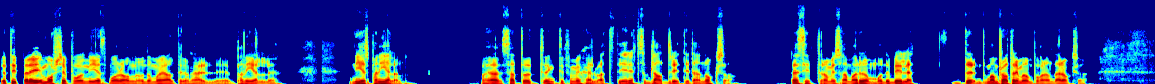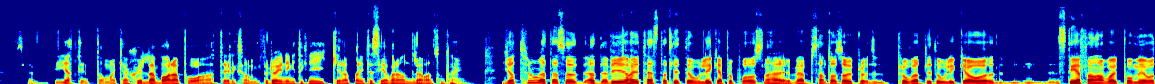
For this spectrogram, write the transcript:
Jag tittade i morse på Nyhetsmorgon och de har ju alltid den här eh, panel, nyhetspanelen. Och jag satt och tänkte för mig själv att det är rätt så bladdrigt i den också. Där sitter de i samma rum och det blir lätt, man pratar i mun på varandra där också. Jag vet inte om man kan skylla bara på att det är liksom fördröjning i tekniken och att man inte ser varandra och allt sånt där. Jag tror att, alltså, att vi har ju testat lite olika, apropå sådana här webbsamtal, så har vi pr- provat lite olika och Stefan har varit på med och,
